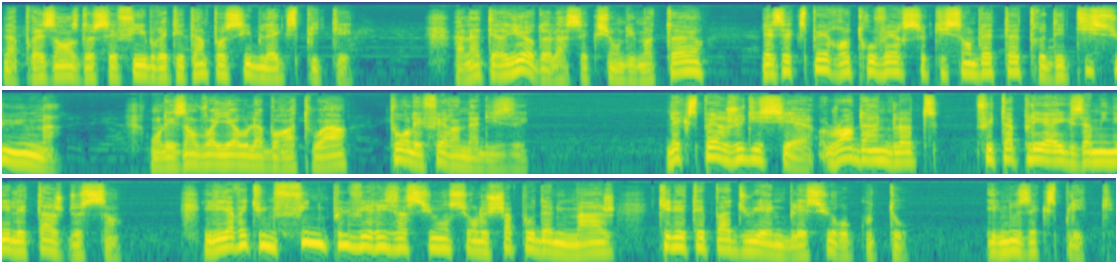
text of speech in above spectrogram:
La présence de ces fibres était impossible à expliquer. À l'intérieur de la section du moteur, les experts retrouvèrent ce qui semblait être des tissus humains. On les envoya au laboratoire pour les faire analyser. L'expert judiciaire Rod Anglot fut appelé à examiner les taches de sang. Il y avait une fine pulvérisation sur le chapeau d'allumage qui n'était pas due à une blessure au couteau. Il nous explique.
